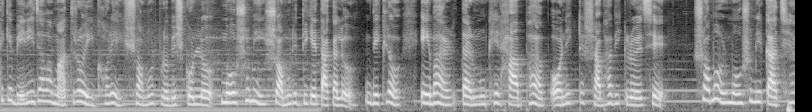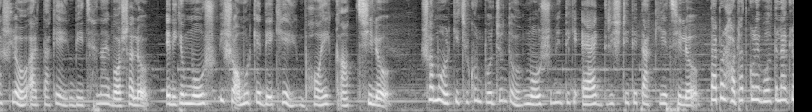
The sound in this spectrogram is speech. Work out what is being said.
থেকে বেরিয়ে যাওয়া মাত্রই ঘরে সমর প্রবেশ করল। মৌসুমি সমরের দিকে তাকালো। দেখল এবার তার মুখের হাবভাব অনেকটা স্বাভাবিক রয়েছে। সমর মৌসুমির কাছে আসলো আর তাকে বিছানায় বসালো। এদিকে মৌসুমি সমরকে দেখে ভয়ে কাঁপছিল। সমর কিছুক্ষণ পর্যন্ত মৌসুমীর দিকে এক দৃষ্টিতে তাকিয়েছিল। তারপর হঠাৎ করে বলতে লাগল,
